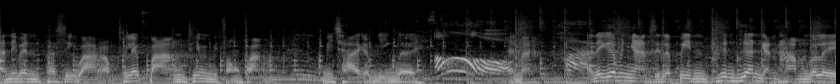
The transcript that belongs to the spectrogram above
อันนี้เป็นพระศิวะครับเขาเรียกปางที่มันมีสองฝั่งมีชายกับหญิงเลย โอ้ เห็นไหมค่ะ อันนี้ก็เป็นงานศิลปินเพื่อนๆกันทำก็เลย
